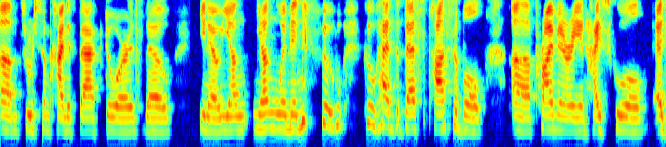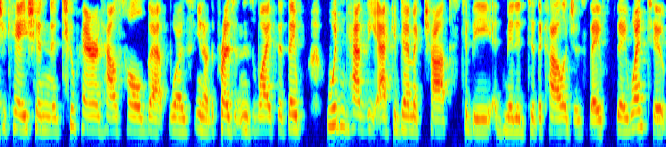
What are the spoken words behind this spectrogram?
um, through some kind of backdoor, as though you know young young women who who had the best possible uh, primary and high school education, a two parent household that was, you know, the president and his wife, that they wouldn't have the academic chops to be admitted to the colleges they, they went to.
